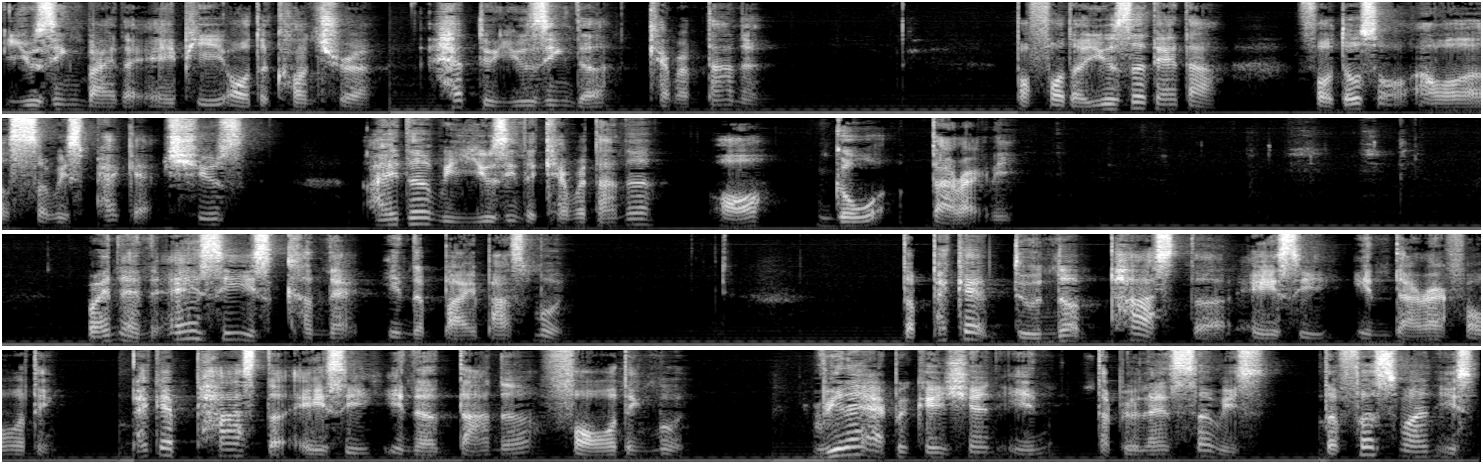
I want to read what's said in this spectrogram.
using by the AP or the controller had to using the tunnel. But for the user data, for those of our service packet, choose either we using the tunnel or go directly. When an AC is connected in the bypass mode, the packet do not pass the AC in direct forwarding. Packet pass the AC in the tunnel forwarding mode. VLAN application in WLAN service. The first one is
